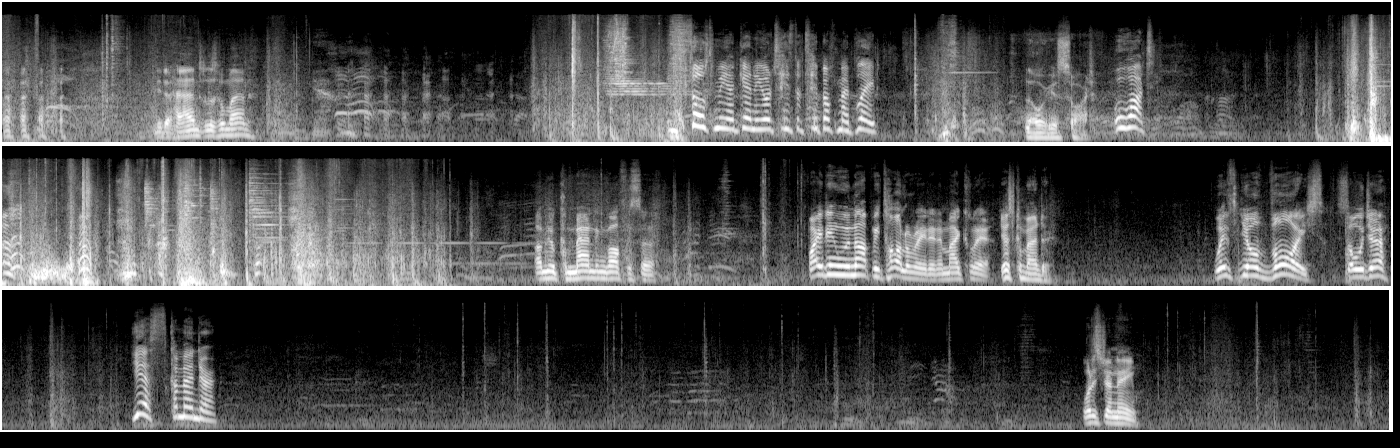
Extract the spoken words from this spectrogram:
Need a hand, little man? Insult me again and you'll taste the tip of my blade. Lower your sword. Or what? I'm your commanding officer. Fighting will not be tolerated, am I clear? Yes, Commander. With your voice, soldier. Yes, Commander. What is your name?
